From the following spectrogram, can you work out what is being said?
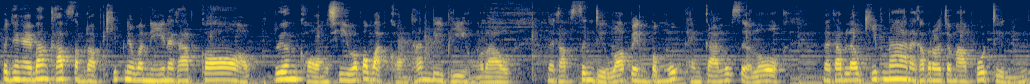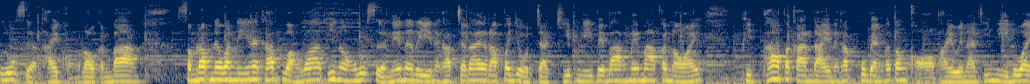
เป็นยังไงบ้างครับสำหรับคลิปในวันนี้นะครับ ก็เรื่องของชีวประวัติของท่าน BP ของเรา นะครับซึ่งถือว่าเป็นประมุขแห่งการลูกเสือโลกนะครับแล้วคลิปหน้านะครับเราจะมาพูดถึงลูกเสือไทยของเรากันบ้างสำหรับในวันนี้นะครับหวังว่าพี่น้องลูกเสือเนนารีนะครับจะได้รับประโยชน์จากคลิปนี้ไปบ้างไม่มากก็น้อย ผิดพลาดประการใดนะครับครูแบงก์ก็ต้องขออภัยไว้ณที่นี้ด้วย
